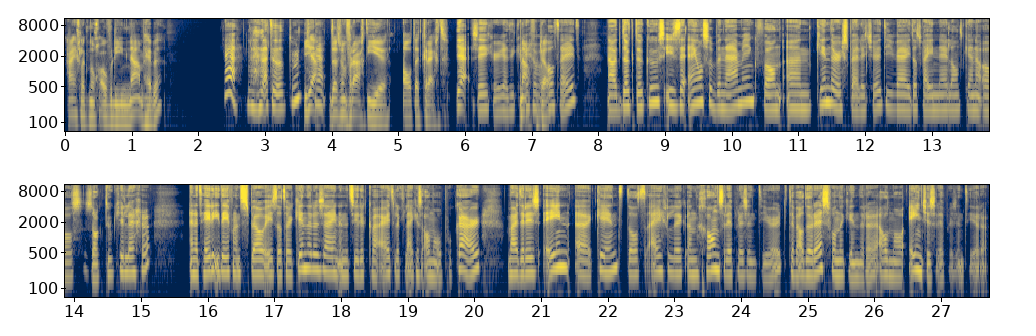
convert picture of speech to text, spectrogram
eigenlijk nog over die naam hebben? Ja, laten we dat doen. Ja, ja. dat is een vraag die je altijd krijgt. Ja, zeker. Ja, die krijgen nou, we altijd. Nou, DuckDuckGoose is de Engelse benaming van een kinderspelletje die wij, dat wij in Nederland kennen als zakdoekje leggen. En het hele idee van het spel is dat er kinderen zijn en natuurlijk qua uiterlijk lijken ze allemaal op elkaar. Maar er is één uh, kind dat eigenlijk een gans representeert, terwijl de rest van de kinderen allemaal eentjes representeren.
